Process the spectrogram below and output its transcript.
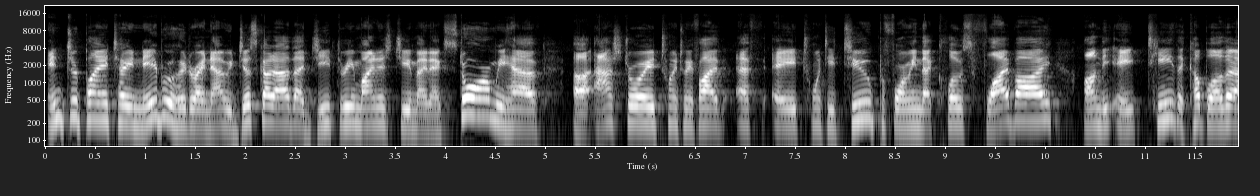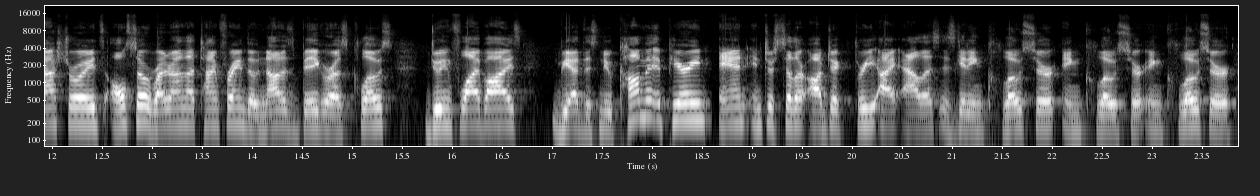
interplanetary neighborhood right now. We just got out of that G3 minus G geomagnetic storm. We have uh, asteroid 2025 FA22 performing that close flyby on the 18th. A couple other asteroids also right around that time frame, though not as big or as close, doing flybys. We have this new comet appearing and interstellar object 3I Atlas is getting closer and closer and closer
